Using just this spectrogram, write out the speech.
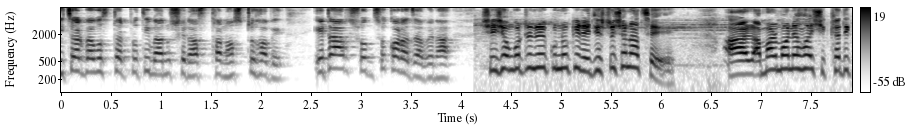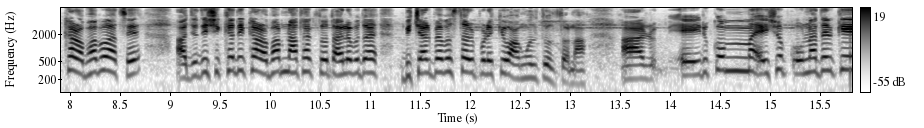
বিচার ব্যবস্থার প্রতি মানুষের আস্থা নষ্ট হবে। এটা আর সহ্য করা যাবে না। সেই সংগঠনের কোনো কি রেজিস্ট্রেশন আছে? আর আমার মনে হয় শিক্ষা দীক্ষার অভাবও আছে। আর যদি শিক্ষা দীক্ষার অভাব না থাকতো, তাহলে বোধহয় বিচার ব্যবস্থার উপরে কেউ আঙুল তুলতো না। আর এইরকম এইসব ওনাদেরকে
